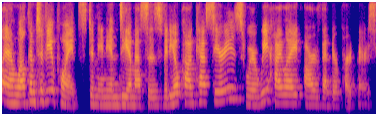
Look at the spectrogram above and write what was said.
and welcome to Viewpoints, Dominion DMS's video podcast series where we highlight our vendor partners.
